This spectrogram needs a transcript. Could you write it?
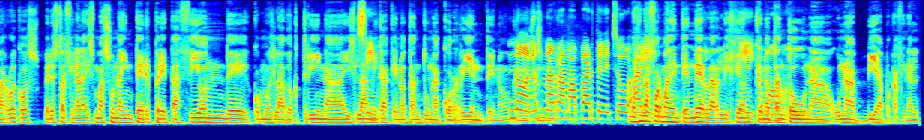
Marruecos, pero esto al final es más una interpretación de cómo es la doctrina islámica que no tanto una corriente, ¿no? no, no, es una rama aparte, de hecho. No es una forma de entender la religión que no tanto una, una vía, porque al final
